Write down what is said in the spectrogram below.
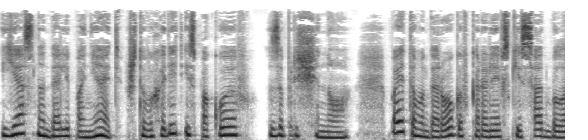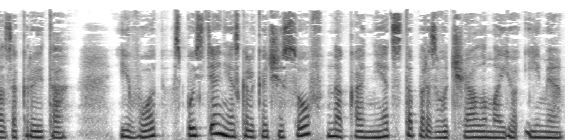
ясно дали понять, что выходить из покоев запрещено, поэтому дорога в Королевский сад была закрыта. И вот, спустя несколько часов, наконец-то прозвучало мое имя.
